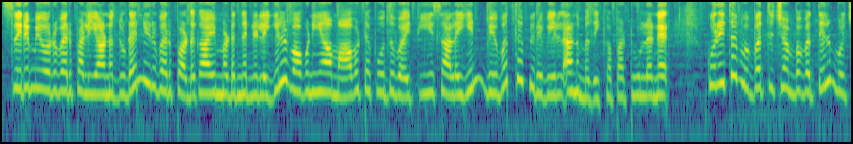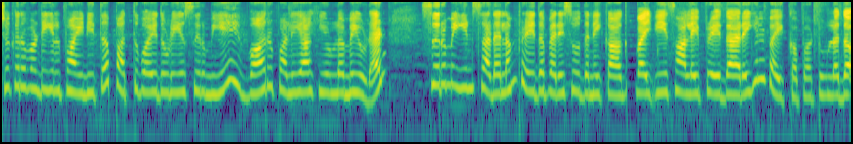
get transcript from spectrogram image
சிறுமி ஒருவர் பலியானதுடன் இருவர் படுகாயமடைந்த நிலையில் வவுனியா மாவட்ட பொது வைத்தியசாலையின் விபத்து பிரிவில் அனுமதிக்கப்பட்டுள்ளனர். குறித்த விபத்து சம்பவத்தில் முச்சக்கர வண்டியில் பயணித்த பத்து வயதுடைய சிறுமியே இவ்வாறு பலியாகியுள்ளமையுடன் சிறுமியின் சடலம் பிரேத பரிசோதனைக்காக வைத்தியசாலை பிரேத அறையில் வைக்கப்பட்டுள்ளது.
